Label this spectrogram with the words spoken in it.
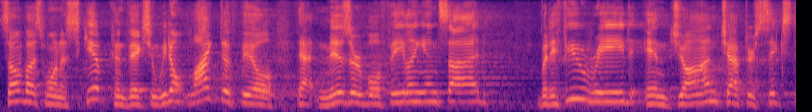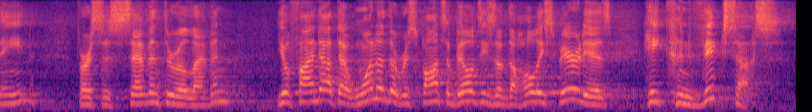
Some of us want to skip conviction. We don't like to feel that miserable feeling inside. But if you read in John chapter 16, verses 7 through 11, you'll find out that one of the responsibilities of the Holy Spirit is He convicts us.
